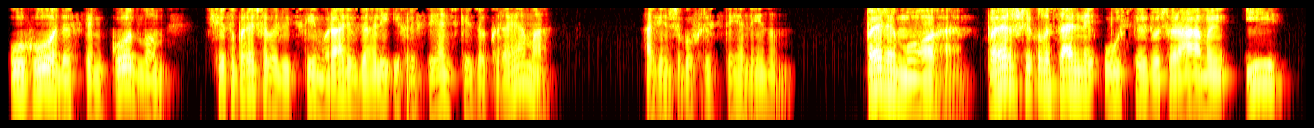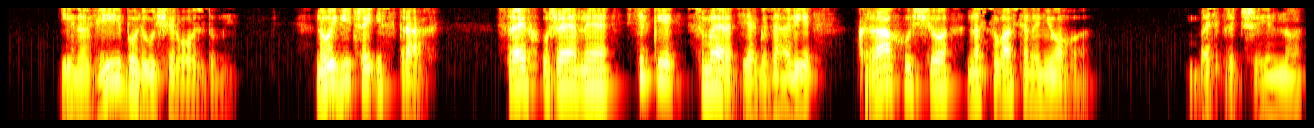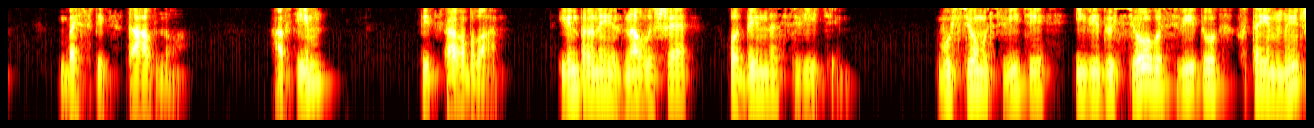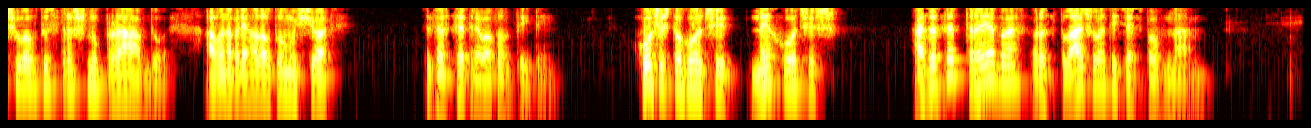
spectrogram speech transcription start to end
Угода з тим кодлом, що суперечила людській моралі взагалі і християнській зокрема, а він же був християнином. Перемога, перший колосальний успіх з вечорами і і нові болючі роздуми, новий відчай і страх. Страх уже не стільки смерті, як взагалі краху, що насувався на нього. Безпричинно, безпідставно. А втім, підстава була, і він про неї знав лише один на світі. В усьому світі і від усього світу втаємничував ту страшну правду, а вона полягала в тому, що за все треба платити. Хочеш того, чи не хочеш, а за все треба розплачуватися сповна.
